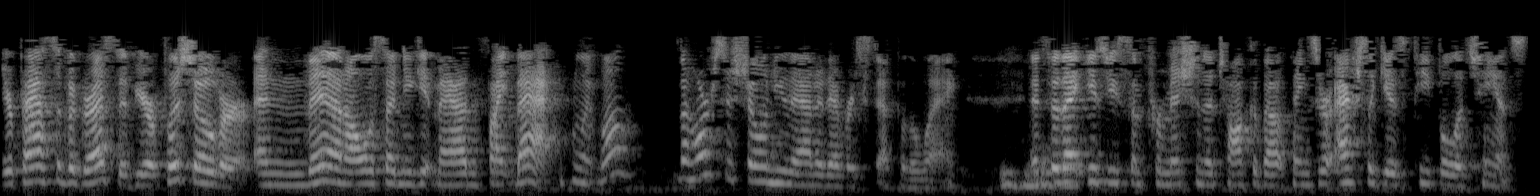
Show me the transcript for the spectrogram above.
you're passive aggressive, you're a pushover. And then all of a sudden you get mad and fight back. I'm like, well, the horse is showing you that at every step of the way. Mm-hmm. And so that gives you some permission to talk about things or actually gives people a chance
